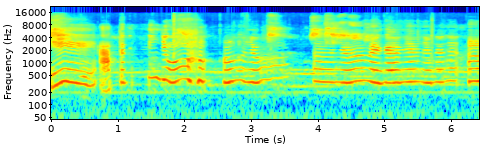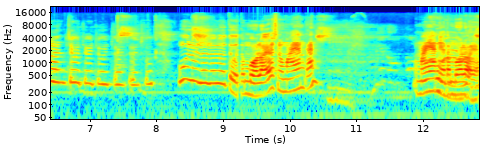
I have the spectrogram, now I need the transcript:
Ih, atut Ayo, ayo, ayo, megangnya, acu, cu, cu, cu, cu, cu. Lu. tuh, tembolok ya lumayan kan? Lumayan ya tembolok ya?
